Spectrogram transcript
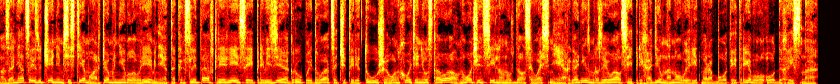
Заняться изучением системы Артема не было времени, так как слетав три рейса и привезя группой 24 туши, он хоть и не уставал, но очень сильно нуждался во сне. Организм развивался и переходил на новые ритмы работы и требовал отдыха и сна.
